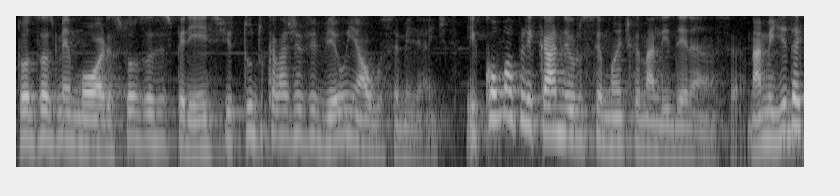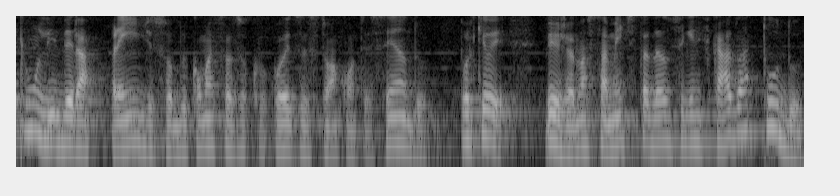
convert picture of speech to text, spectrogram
todas as memórias, todas as experiências de tudo que ela já viveu em algo semelhante. E como aplicar neurosemântica na liderança? Na medida que um líder aprende sobre como essas coisas estão acontecendo, porque, veja, nossa mente está dando significado a tudo.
